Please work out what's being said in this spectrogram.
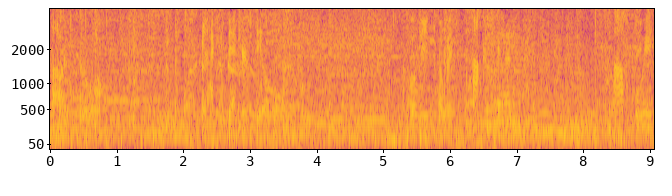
power tool. Black and Decker dildos. Fully public pop gun. Pop wig.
